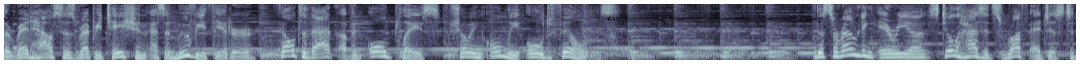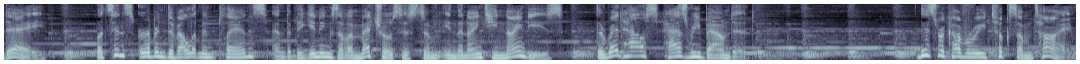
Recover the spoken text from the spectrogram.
The Red House's reputation as a movie theater fell to that of an old place showing only old films. The surrounding area still has its rough edges today, but since urban development plans and the beginnings of a metro system in the 1990s, the Red House has rebounded. This recovery took some time,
